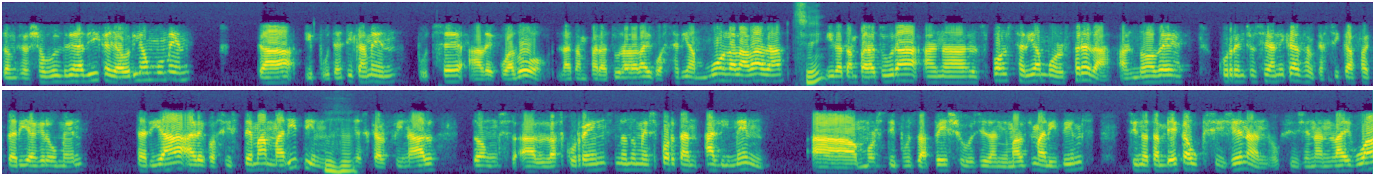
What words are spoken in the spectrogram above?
doncs això voldria dir que hi hauria un moment que, hipotèticament, potser a l'equador la temperatura de l'aigua seria molt elevada Sí? i la temperatura en els pols seria molt freda. Al no haver corrents oceàniques, el que sí que afectaria greument seria a l'ecosistema marítim. Mhm. I és que al final doncs, les corrents no només porten aliment a molts tipus de peixos i d'animals marítims, sinó també que oxigenen, oxigenen l'aigua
